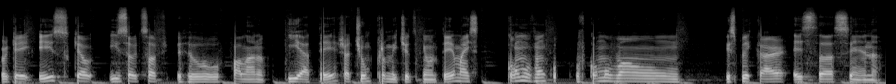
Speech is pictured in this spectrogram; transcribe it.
Porque isso que é, isso é o desafio eu falando ia ter já tinham prometido que iam ter mas como vão como vão explicar essa cena?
